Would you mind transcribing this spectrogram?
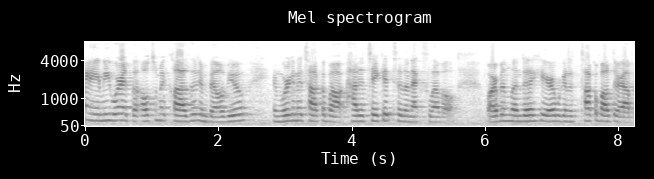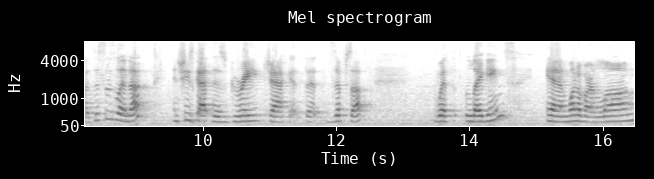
Hi, Amy. We're at the Ultimate Closet in Bellevue, and we're going to talk about how to take it to the next level. Barb and Linda here, we're going to talk about their outfits. This is Linda, and she's got this great jacket that zips up with leggings and one of our long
